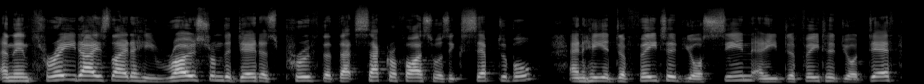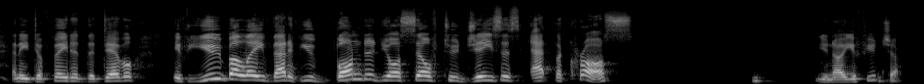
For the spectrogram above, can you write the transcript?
and then three days later, he rose from the dead as proof that that sacrifice was acceptable. And he had defeated your sin, and he defeated your death, and he defeated the devil. If you believe that, if you've bonded yourself to Jesus at the cross, you know your future.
